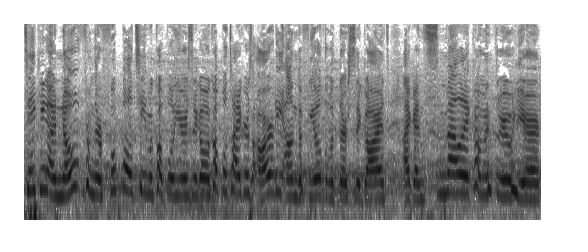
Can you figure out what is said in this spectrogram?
Taking a note from their football team a couple years ago, a couple Tigers already on the field with their cigars. I can smell it coming through here.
